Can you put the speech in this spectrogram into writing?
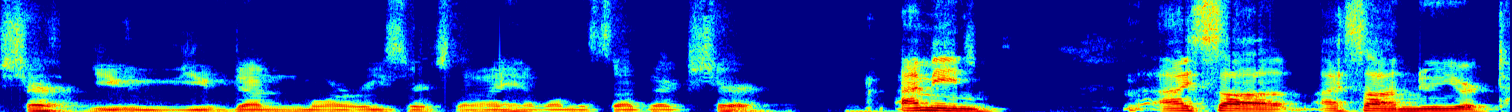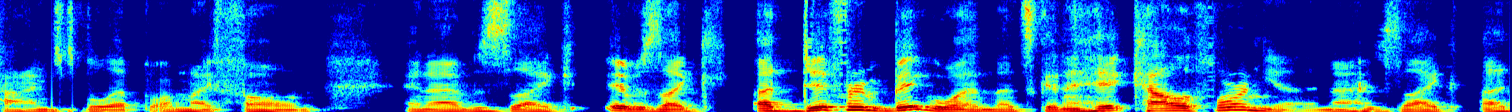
sure. You you've done more research than I have on the subject. Sure. I mean, I saw I saw a New York Times blip on my phone, and I was like, it was like a different big one that's gonna hit California, and I was like, a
